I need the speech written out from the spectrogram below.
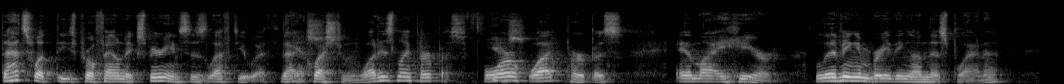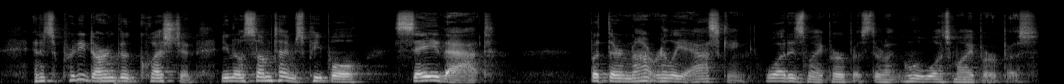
That's what these profound experiences left you with. That yes. question What is my purpose? For yes. what purpose am I here, living and breathing on this planet? And it's a pretty darn good question. You know, sometimes people say that, but they're not really asking, What is my purpose? They're like, Well, what's my purpose?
